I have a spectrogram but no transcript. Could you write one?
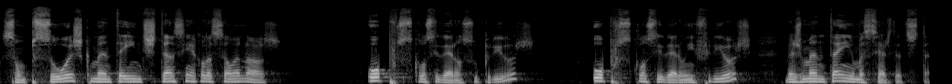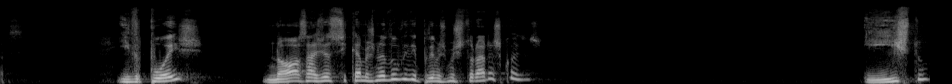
São pessoas que mantêm distância em relação a nós. Ou porque se consideram superiores, ou porque se consideram inferiores, mas mantêm uma certa distância. E depois, nós às vezes ficamos na dúvida e podemos misturar as coisas. E isto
